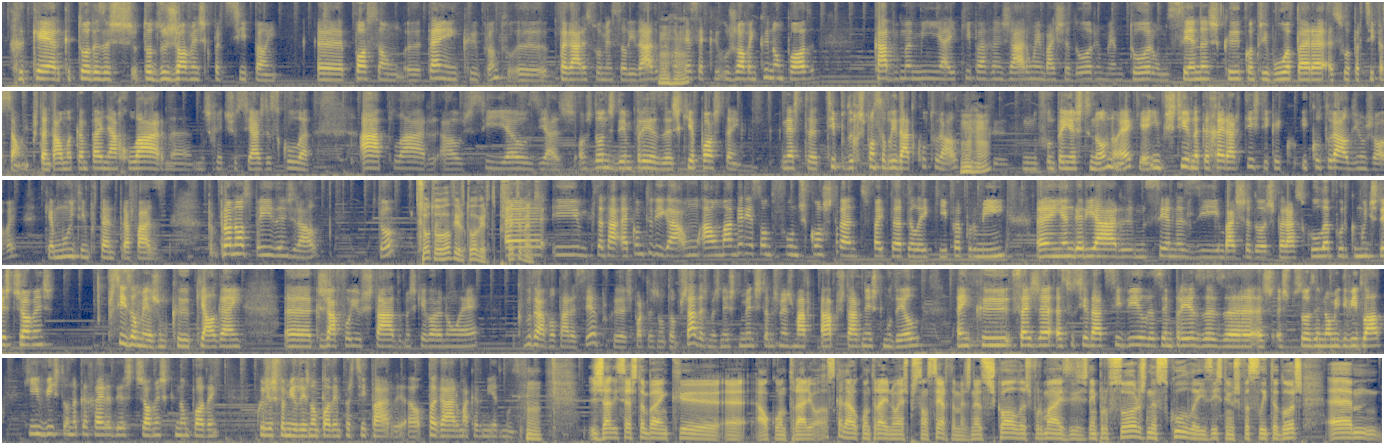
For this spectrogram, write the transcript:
requer que as, todos os jovens que participem uh, possam, uh, têm que pronto, uh, pagar a sua mensalidade. O que uhum. acontece é que o jovem que não pode, cabe-me a mim e à equipa arranjar um embaixador, um mentor, um mecenas que contribua para a sua participação. E, portanto, há uma campanha a rolar na, nas redes sociais da escola a apelar aos CEOs e às, aos donos de empresas que apostem neste tipo de responsabilidade cultural, uhum. que, que, no fundo tem este nome, não é? Que é investir na carreira artística e, e cultural de um jovem, que é muito importante para a fase, para o nosso país em geral. Estou? Estou, estou a ouvir, estou a ouvir-te perfeitamente. Uh, e, portanto, há, como te digo, há, um, há, uma angariação de fundos constante feita pela equipa, por mim, em angariar mecenas e embaixadores para a escola, porque muitos destes jovens precisam mesmo que, que alguém uh, que já foi o Estado, mas que agora não é, que poderá voltar a ser, porque as portas não estão fechadas, mas neste momento estamos mesmo a, a apostar neste modelo em que seja a sociedade civil, as empresas, a, as, as pessoas em nome individual que investam na carreira destes jovens que não podem cujas famílias não podem participar ou pagar uma academia de música. Hum. Já disseste também que, uh, ao contrário, ou se calhar ao contrário não é a expressão certa, mas nas escolas formais existem professores, na escola existem os facilitadores. Um,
